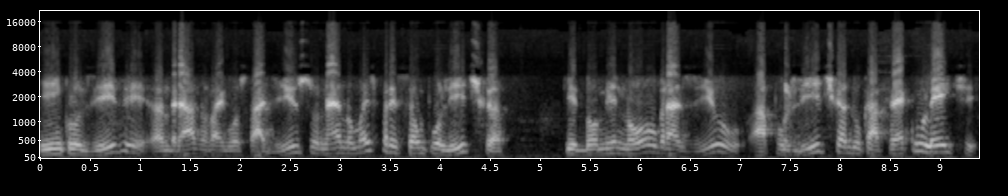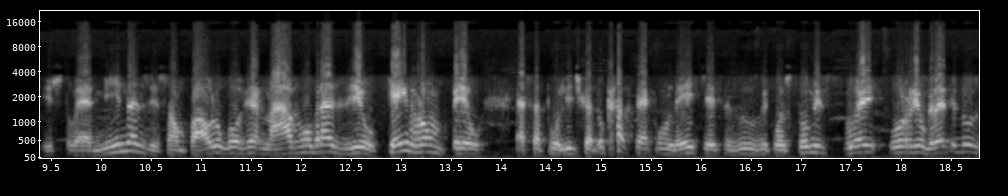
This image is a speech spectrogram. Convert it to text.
e inclusive, Andreasa vai gostar disso, né, numa expressão política, que dominou o Brasil a política do café com leite, isto é, Minas e São Paulo governavam o Brasil. Quem rompeu essa política do café com leite, esses usos e costumes, foi o Rio Grande do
